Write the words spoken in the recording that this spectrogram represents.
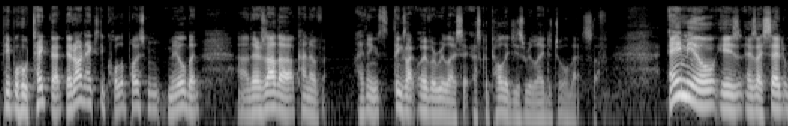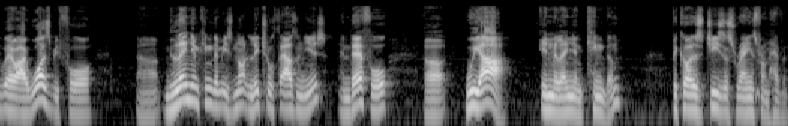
people who take that. They don't actually call it post-meal, but uh, there's other kind of, I think, things like over-realized eschatology is related to all that stuff. Amiel is, as I said, where I was before. Uh, Millennium Kingdom is not literal thousand years, and therefore uh, we are in Millennium Kingdom because Jesus reigns from heaven,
